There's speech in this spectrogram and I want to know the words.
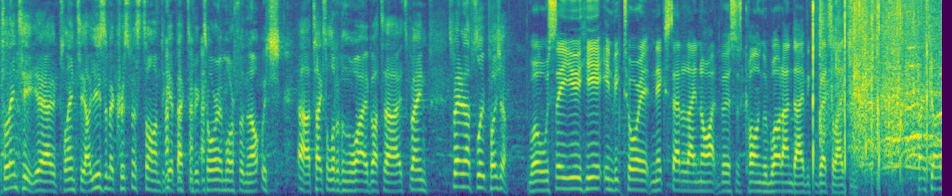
Plenty, yeah, plenty. I use them at Christmas time to get back to Victoria more often than not, which uh, takes a lot of them away. But uh, it's been it's been an absolute pleasure. Well, we'll see you here in Victoria next Saturday night versus Collingwood. Well done, David. Congratulations. Thanks, guys.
